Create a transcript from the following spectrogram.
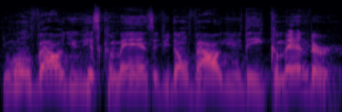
You won't value His commands if you don't value the commander.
